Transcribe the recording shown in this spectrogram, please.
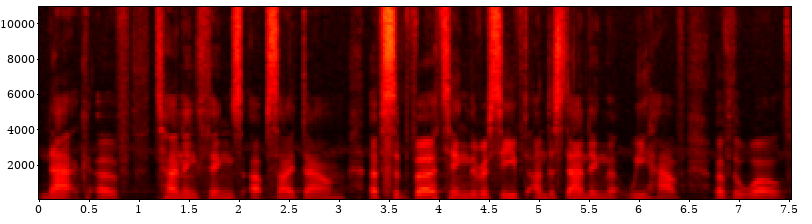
knack of turning things upside down, of subverting the received understanding that we have of the world.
